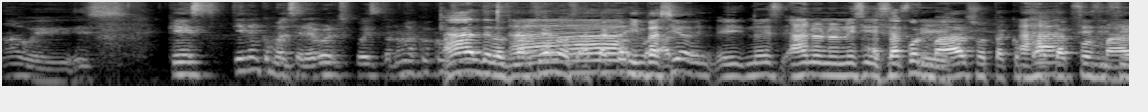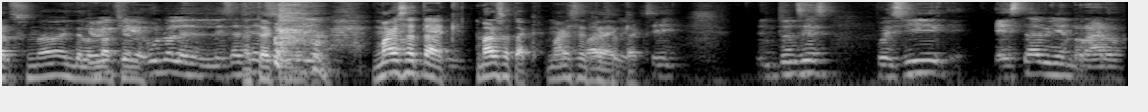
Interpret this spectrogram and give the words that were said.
No, güey, es... Que es, tienen como el cerebro expuesto, no me acuerdo cómo Ah, el de los marcianos. Ah, Attack on- invasión. eh, no es, ah, no, no, no es. es Attack on este- Mars o Attack Ajá, Attack sí, on sí, sí. Mars, ¿no? El de los ven que marcianos. uno les, les hace Attack. así, Mars Attack. Mars Attack. Mars Mars Attack. Attack. Sí. Entonces, pues sí, está bien raro.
